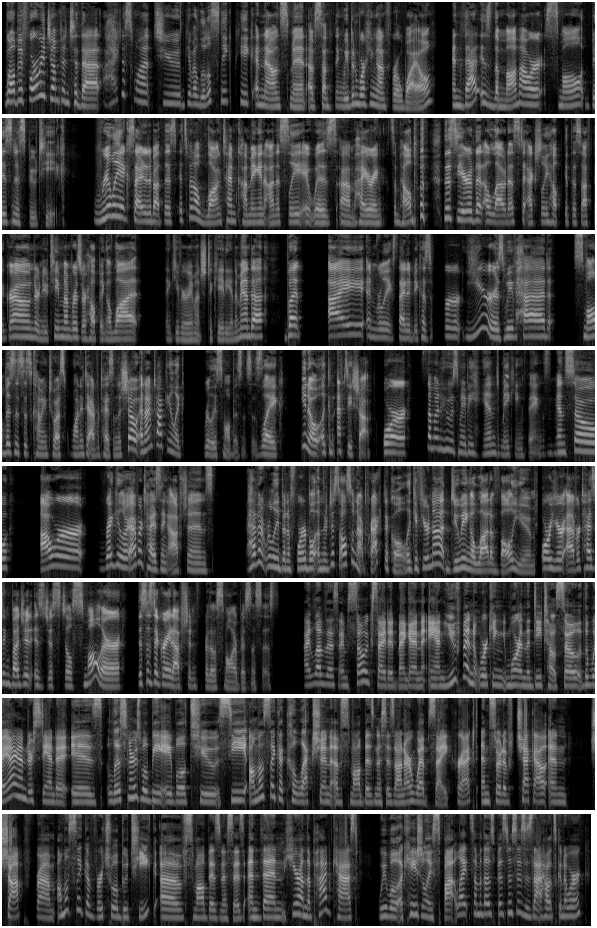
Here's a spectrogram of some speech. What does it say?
Well, before we jump into that, I just want to give a little sneak peek announcement of something we've been working on for a while, and that is the Mom Hour Small Business Boutique. Really excited about this. It's been a long time coming, and honestly, it was um, hiring some help this year that allowed us to actually help get this off the ground. Our new team members are helping a lot. Thank you very much to Katie and Amanda. But I am really excited because for years we've had small businesses coming to us wanting to advertise on the show. And I'm talking like really small businesses, like, you know, like an Etsy shop or someone who's maybe hand making things. Mm-hmm. And so our regular advertising options haven't really been affordable and they're just also not practical. Like if you're not doing a lot of volume or your advertising budget is just still smaller, this is a great option for those smaller businesses. I love this. I'm so excited, Meagan. And you've been working more in the details. So, the way I understand it is listeners will be able to see almost like a collection of small businesses on our website, correct? And sort of check out and shop from almost like a virtual boutique of small businesses. And then here on the podcast, we will occasionally spotlight some of those businesses. Is that how it's going to work?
